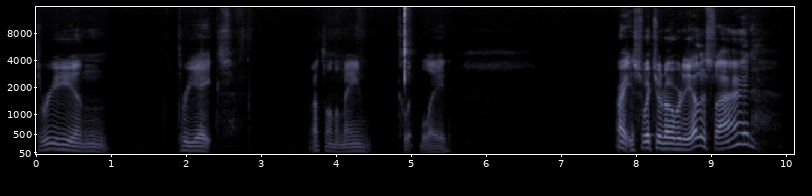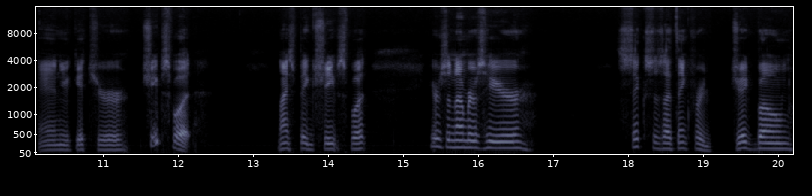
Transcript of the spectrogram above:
three and three eighths. That's on the main clip blade. All right, you switch it over to the other side and you get your sheep's foot. Nice big sheep's foot. Here's the numbers here. Six is, I think, for jig bone.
